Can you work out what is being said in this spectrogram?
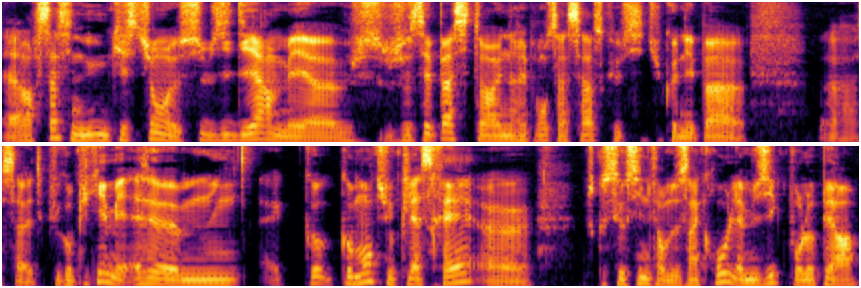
Alors ça c'est une question euh, subsidiaire, mais euh, je, ne sais pas si tu auras une réponse à ça, parce que si tu connais pas ça va être plus compliqué. Mais comment tu classerais, parce que c'est aussi une forme de synchro, la musique pour l'opéra?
